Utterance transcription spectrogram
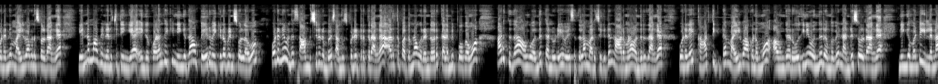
உடனே மயில் வாகனம் சொல்கிறாங்க என்னம்மா அப்படி நினச்சிட்டீங்க? எங்கள் குழந்தைக்கு நீங்கள் தான் பேர் வைக்கணும். அப்படின்னு சொல்லவும் உடனே வந்து சாம்பிடிச்சிட்டு ரொம்ப சந்தோஷப்பட்டுட்டு இருக்கிறாங்க. அடுத்து பார்த்தோம்னா அவங்க ரெண்டு பேரும் கிளம்பி போகவும் அடுத்ததான் அவங்க வந்து தன்னுடைய வேஷத்தெல்லாம் மறைச்சிக்கிட்டு நார்மலாக வந்துருந்தாங்க. உடனே கார்த்திக்கிட்ட மயில் வாகனமும் அவங்க ரோஹிணி வந்து ரொம்பவே நன்றி சொல்கிறாங்க நீங்கள் மட்டும் இல்லைன்னா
